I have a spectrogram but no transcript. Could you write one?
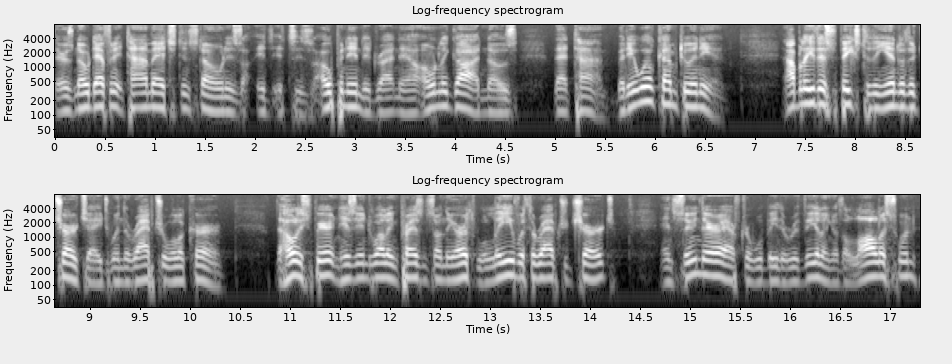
There's no definite time etched in stone. It's, it's as open ended right now. Only God knows that time, but it will come to an end. I believe this speaks to the end of the church age when the rapture will occur. The Holy Spirit and His indwelling presence on the earth will leave with the raptured church, and soon thereafter will be the revealing of the lawless one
